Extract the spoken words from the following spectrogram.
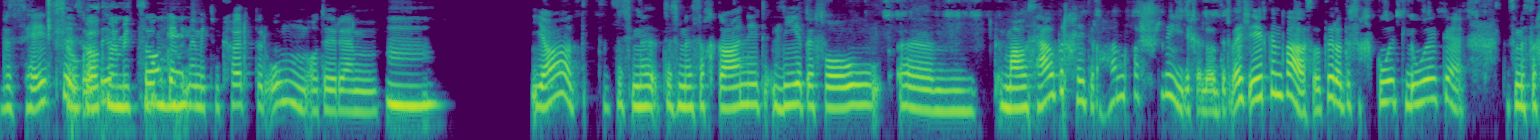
was heisst das? So, geht man, mit, so geht man mit dem Körper um oder ähm, mm ja, dass man, dass man sich gar nicht liebevoll ähm, mal selber ein bisschen den Arm kann oder weißt, irgendwas, oder? Oder sich gut schauen, dass man sich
